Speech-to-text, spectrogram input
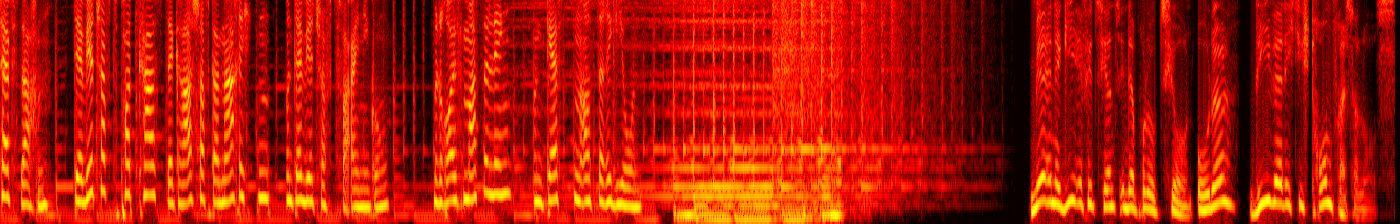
Chefsachen, der Wirtschaftspodcast der Grafschafter Nachrichten und der Wirtschaftsvereinigung. Mit Rolf Masseling und Gästen aus der Region. Mehr Energieeffizienz in der Produktion oder wie werde ich die Stromfresser los?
